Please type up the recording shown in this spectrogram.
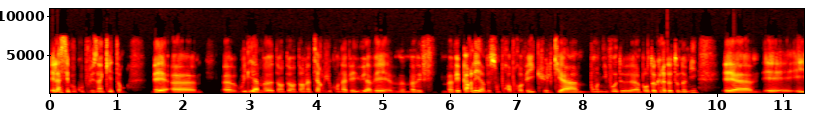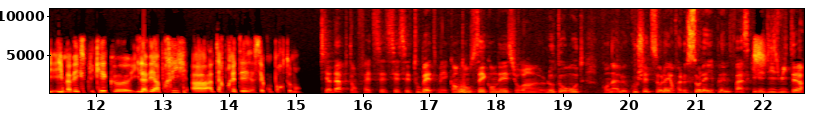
Et là, c'est beaucoup plus inquiétant. Mais euh, William, euh, dans, l'interview qu'on avait eue, m'avait parlé hein, de son propre véhicule qui a un bon niveau de, un bon degré d'autonomie, et, euh, et, il m'avait expliqué qu'il avait appris à interpréter ses comportements adapte en fait, c'est tout bête, mais quand on sait qu'on est sur l'autoroute, qu'on a le coucher de soleil, enfin le soleil pleine face, qu'il est 18h,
